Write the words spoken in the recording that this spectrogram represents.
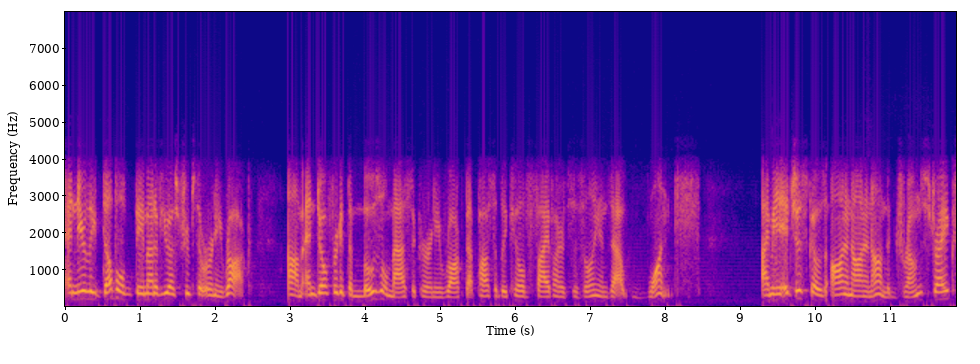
and nearly doubled the amount of U.S. troops that were in Iraq. Um, and don't forget the Mosul massacre in Iraq that possibly killed 500 civilians at once. I mean, it just goes on and on and on. The drone strikes,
